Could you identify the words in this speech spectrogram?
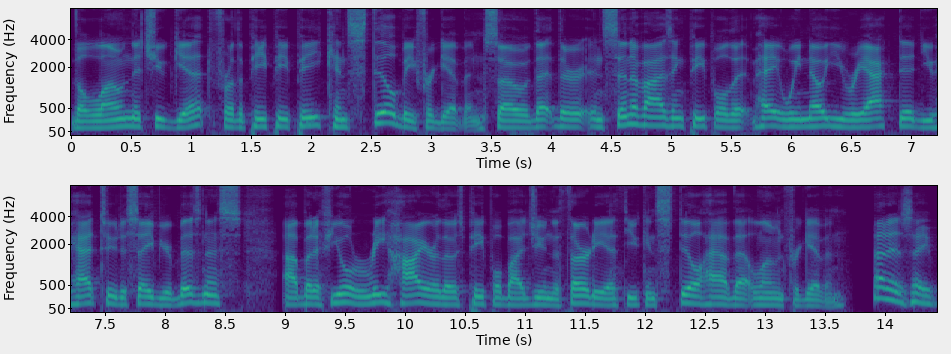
the loan that you get for the PPP can still be forgiven. So that they're incentivizing people that, hey, we know you reacted, you had to to save your business, uh, but if you'll rehire those people by June the 30th, you can still have that loan forgiven. That is a,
